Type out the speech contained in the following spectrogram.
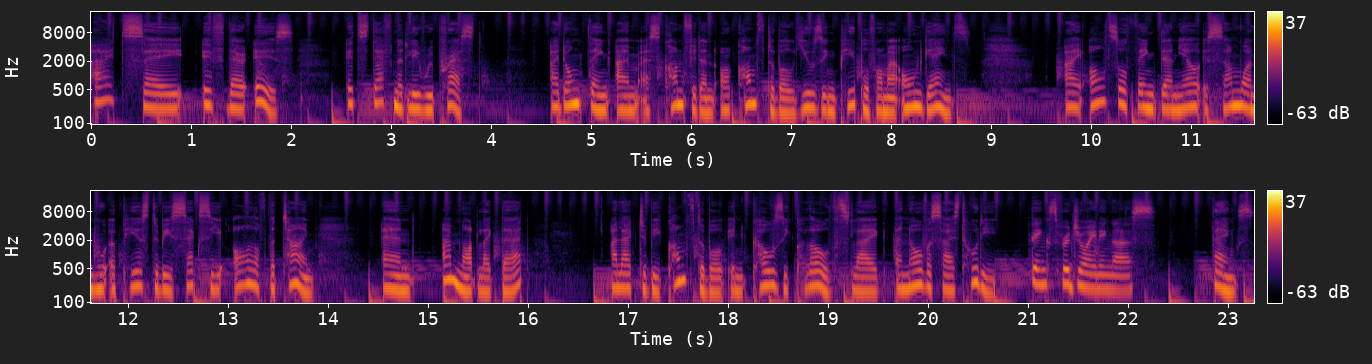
I'd say, if there is, it's definitely repressed. I don't think I'm as confident or comfortable using people for my own gains. I also think Danielle is someone who appears to be sexy all of the time, and I'm not like that. I like to be comfortable in cozy clothes like an oversized hoodie. Thanks for joining us. Thanks.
